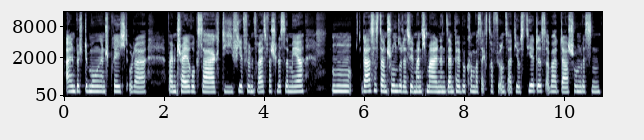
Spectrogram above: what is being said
allen Bestimmungen entspricht oder beim Trailrucksack die vier, fünf Reißverschlüsse mehr, Mm, da ist es dann schon so, dass wir manchmal einen Sample bekommen, was extra für uns adjustiert ist, aber da schon wissen,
